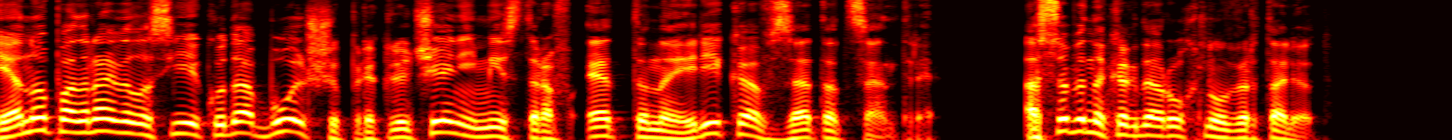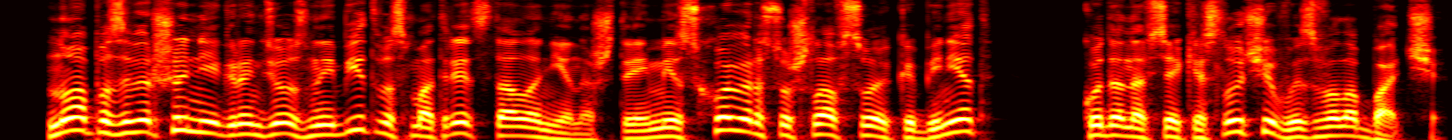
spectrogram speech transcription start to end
И оно понравилось ей куда больше приключений мистеров Эттона и Рика в Зета-центре. Особенно, когда рухнул вертолет. Ну а по завершении грандиозной битвы смотреть стало не на что, и мисс Ховерс ушла в свой кабинет, куда на всякий случай вызвала Батча.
